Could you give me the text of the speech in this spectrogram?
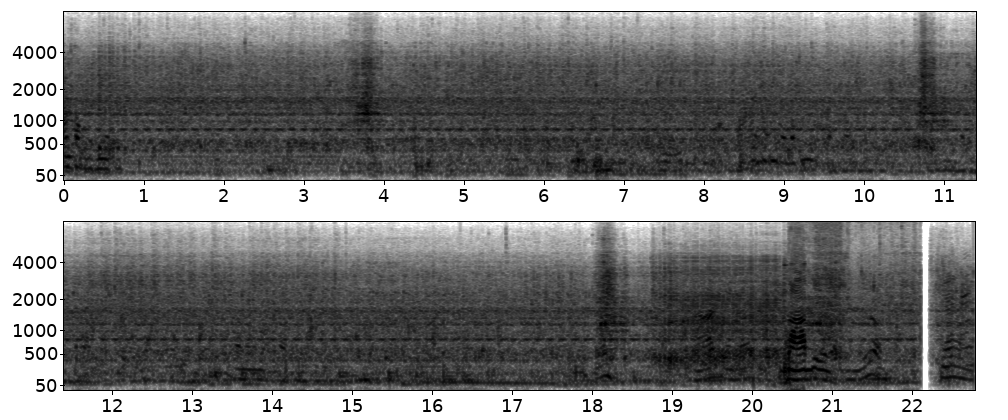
ang pabuhay nito. Dado. Yan.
